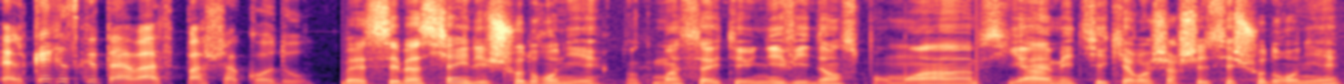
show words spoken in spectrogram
elkarrezketa bat pasako du. Ben, Sébastien, il est chaudronnier. Donc moi, ça a été une évidence pour moi. S'il y a un métier qui est recherché, c'est chaudronnier.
